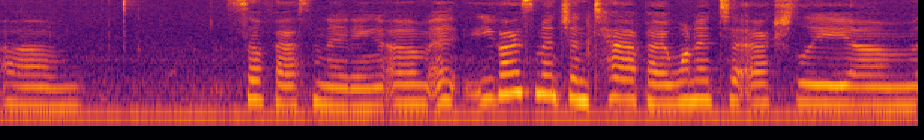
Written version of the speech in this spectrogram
Um, so fascinating. Um, and you guys mentioned TAP. I wanted to actually um,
